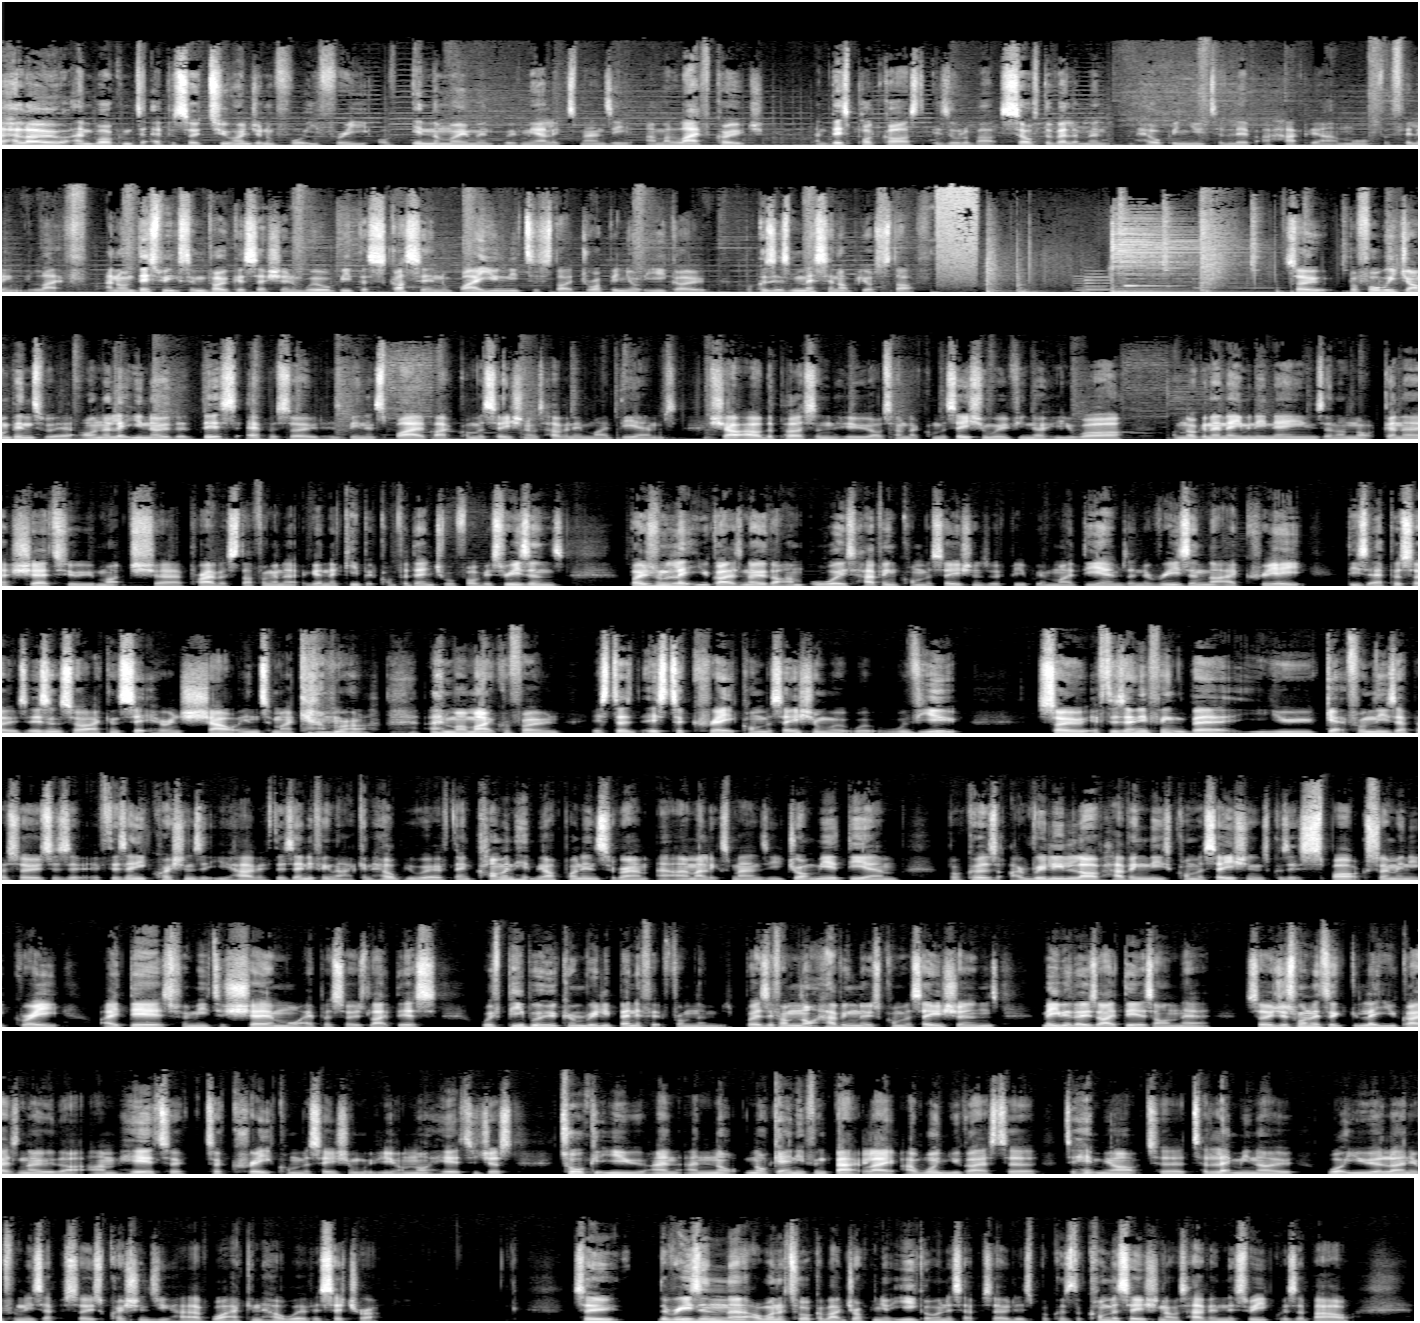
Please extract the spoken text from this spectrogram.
So, hello and welcome to episode 243 of In the Moment with me, Alex Manzi. I'm a life coach, and this podcast is all about self development and helping you to live a happier and more fulfilling life. And on this week's In Focus session, we'll be discussing why you need to start dropping your ego because it's messing up your stuff. So, before we jump into it, I want to let you know that this episode has been inspired by a conversation I was having in my DMs. Shout out the person who I was having that conversation with. You know who you are. I'm not going to name any names and I'm not going to share too much uh, private stuff. I'm going to keep it confidential for obvious reasons. But I just want to let you guys know that I'm always having conversations with people in my DMs, and the reason that I create these episodes isn't so I can sit here and shout into my camera and my microphone. It's to it's to create conversation with, with, with you. So if there's anything that you get from these episodes, is it, if there's any questions that you have, if there's anything that I can help you with, then come and hit me up on Instagram at I'm Alex Manzi. Drop me a DM because I really love having these conversations because it sparks so many great ideas for me to share more episodes like this with people who can really benefit from them. Whereas if I'm not having those conversations, maybe those ideas aren't there. So I just wanted to let you guys know that I'm here to to create conversation with you. I'm not here to just talk at you and and not not get anything back. Like I want you guys to to hit me up to to let me know what you are learning from these episodes, questions you have, what I can help with, etc. So the reason that I want to talk about dropping your ego in this episode is because the conversation I was having this week was about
